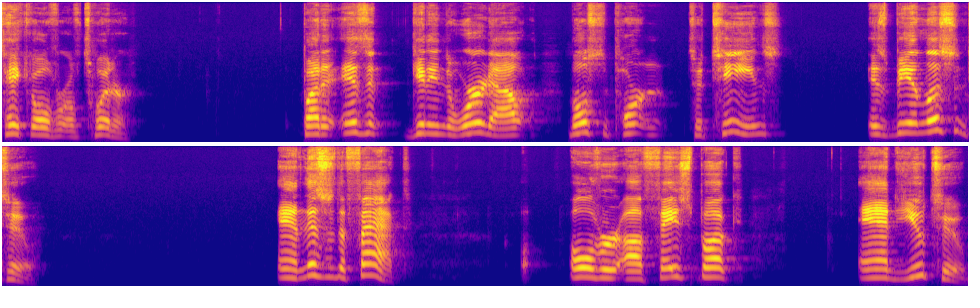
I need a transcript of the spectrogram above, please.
takeover of Twitter. But it isn't getting the word out. Most important to teens is being listened to. And this is the fact over uh, Facebook and YouTube.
